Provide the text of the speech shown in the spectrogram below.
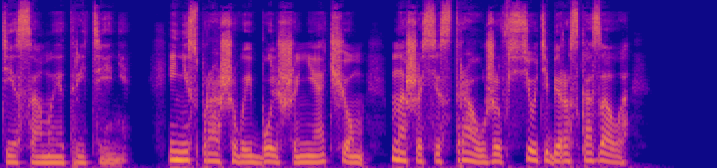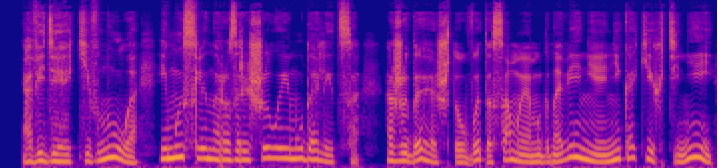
те самые три тени. И не спрашивай больше ни о чем. Наша сестра уже все тебе рассказала». Авидия кивнула и мысленно разрешила им удалиться, ожидая, что в это самое мгновение никаких теней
